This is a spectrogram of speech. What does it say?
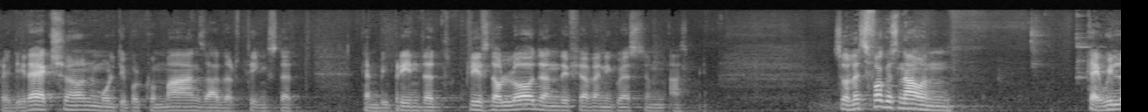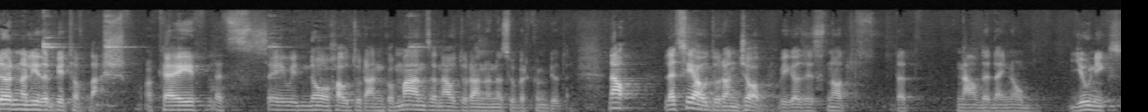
redirection, multiple commands, other things that can be printed. Please download, and if you have any question, ask me. So let's focus now on. Okay, we learn a little bit of Bash. Okay, let's say we know how to run commands and how to run on a supercomputer. Now, let's see how to run job, because it's not that now that I know Unix,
